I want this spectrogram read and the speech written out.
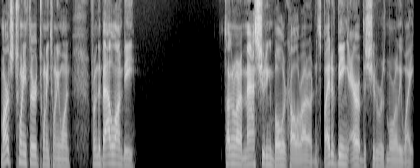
March 23rd, 2021 from the Babylon Bee. Talking about a mass shooting in Boulder, Colorado. In spite of being Arab, the shooter was morally white.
